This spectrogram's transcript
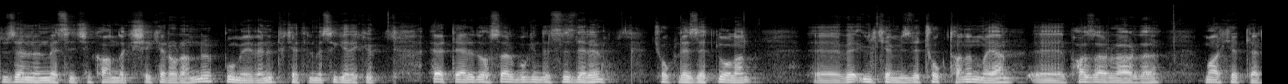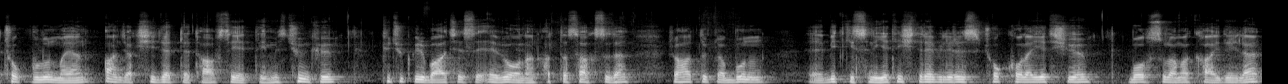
düzenlenmesi için kandaki şeker oranını bu meyvenin tüketilmesi gerekiyor. Evet değerli dostlar bugün de sizlere çok lezzetli olan e, ve ülkemizde çok tanınmayan pazarlarda, marketler çok bulunmayan ancak şiddetle tavsiye ettiğimiz çünkü küçük bir bahçesi evi olan hatta saksıda rahatlıkla bunun e, bitkisini yetiştirebiliriz. Çok kolay yetişiyor. Bol sulama kaydıyla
